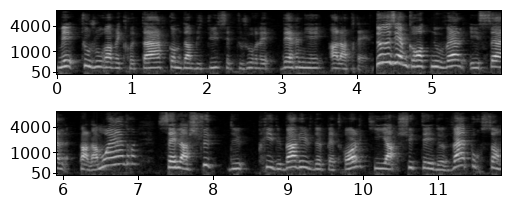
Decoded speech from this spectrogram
mais toujours avec retard, comme d'habitude, c'est toujours les derniers à la traîne. Deuxième grande nouvelle, et celle pas la moindre, c'est la chute du prix du baril de pétrole qui a chuté de 20%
